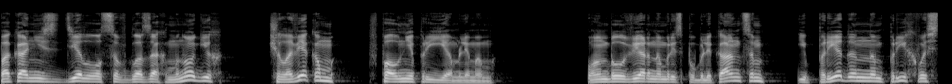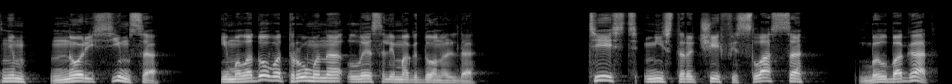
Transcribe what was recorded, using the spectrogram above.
пока не сделался в глазах многих человеком вполне приемлемым. Он был верным республиканцем и преданным прихвостнем Нори Симса и молодого Трумана Лесли Макдональда. Тесть мистера Чеффи Сласса был богат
